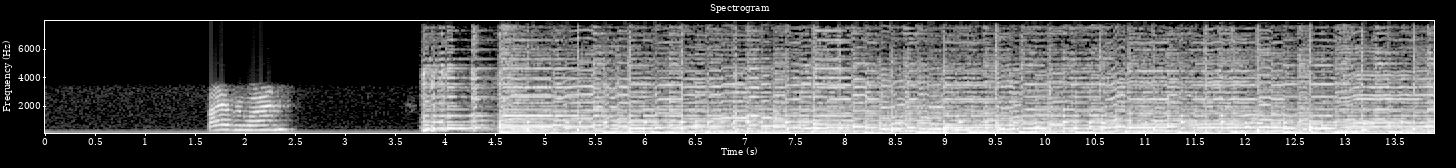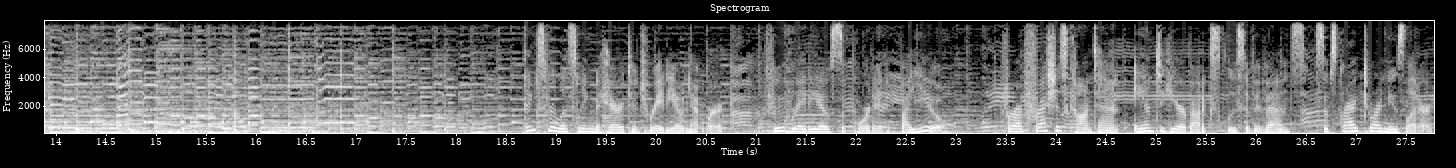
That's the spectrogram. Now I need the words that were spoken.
Bye, everyone. Thanks for listening to Heritage Radio Network, food radio supported by you. For our freshest content and to hear about exclusive events, subscribe to our newsletter.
